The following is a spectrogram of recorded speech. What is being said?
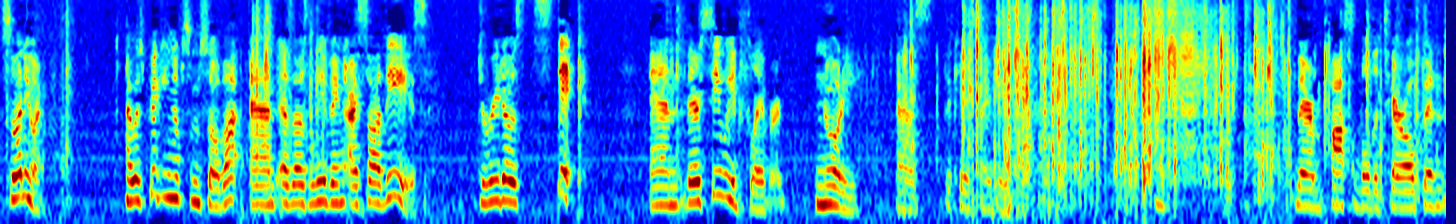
So anyway, I was picking up some soba, and as I was leaving, I saw these Doritos Stick, and they're seaweed flavored, nori, as the case may be. They're impossible to tear open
